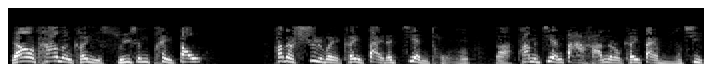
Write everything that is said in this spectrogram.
然后他们可以随身配刀。他的侍卫可以带着箭筒啊，他们见大汗的时候可以带武器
